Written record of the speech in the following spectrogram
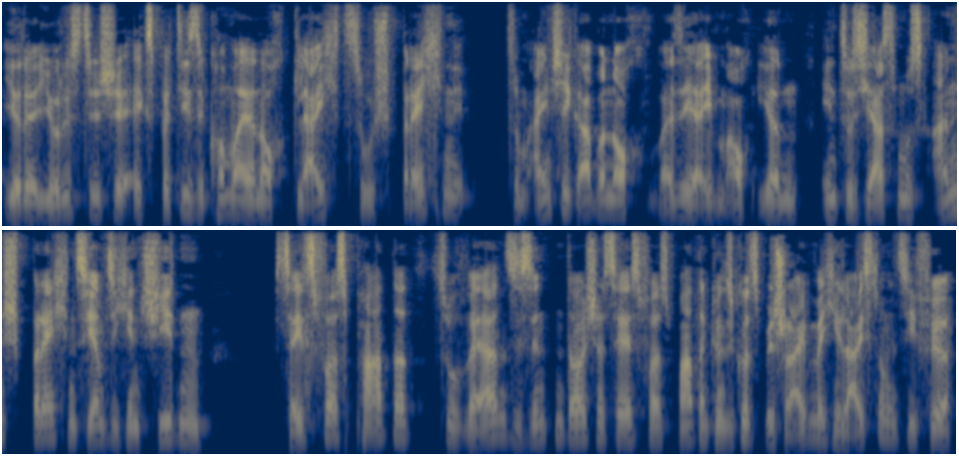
Ihre juristische Expertise kommen wir ja noch gleich zu sprechen. Zum Einstieg aber noch, weil Sie ja eben auch Ihren Enthusiasmus ansprechen. Sie haben sich entschieden, Salesforce-Partner zu werden. Sie sind ein deutscher Salesforce-Partner. Können Sie kurz beschreiben, welche Leistungen Sie für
